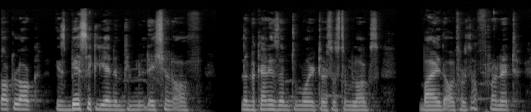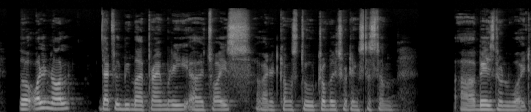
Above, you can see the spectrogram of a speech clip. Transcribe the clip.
sock is basically an implementation of the mechanism to monitor system logs by the authors of runit so all in all that will be my primary uh, choice when it comes to troubleshooting system uh, based on void.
